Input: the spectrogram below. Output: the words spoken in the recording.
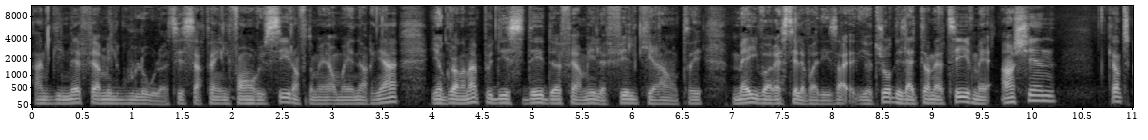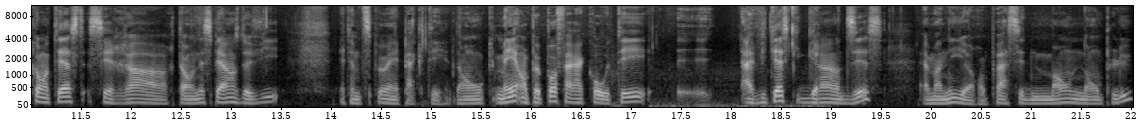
entre guillemets, fermer le goulot. Là. C'est certain, ils le font en Russie, ils l'ont fait au Moyen- au Moyen-Orient, et un gouvernement peut décider de fermer le fil qui rentre, mais il va rester la voie des airs. Il y a toujours des alternatives, mais en Chine, quand tu contestes, c'est rare. Ton espérance de vie est un petit peu impactée. Donc, mais on peut pas faire à côté euh, à vitesse qu'ils grandissent. À un moment donné, il pas assez de monde non plus.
